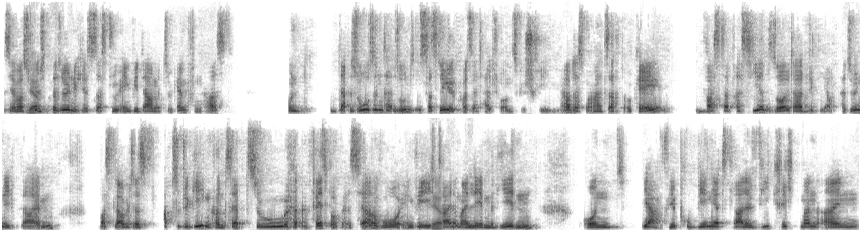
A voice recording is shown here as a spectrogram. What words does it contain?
Das ist ja was ja. höchstpersönliches, dass du irgendwie damit zu kämpfen hast. Und da, so sind halt, so ist das Regelkorsett halt für uns geschrieben, ja, dass man halt sagt, okay, was da passiert, sollte halt wirklich auch persönlich bleiben was glaube ich das absolute Gegenkonzept zu Facebook ist, ja, wo irgendwie ich ja. teile mein Leben mit jedem. Und ja, wir probieren jetzt gerade, wie kriegt man ein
